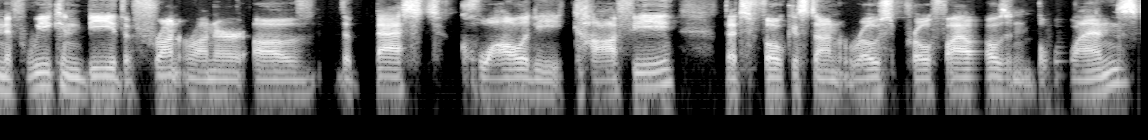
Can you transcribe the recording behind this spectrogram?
and if we can be the front runner of the best quality coffee that's focused on roast profiles and blends,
